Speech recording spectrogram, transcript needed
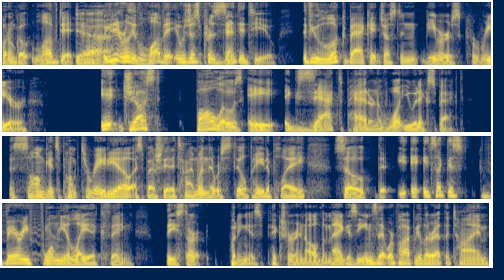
quote unquote, loved it. Yeah. But you didn't really love it. It was just presented to you. If you look back at Justin Bieber's career, it just follows a exact pattern of what you would expect. The song gets pumped to radio, especially at a time when there was still pay to play. So it- it's like this very formulaic thing. They start putting his picture in all the magazines that were popular at the time,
